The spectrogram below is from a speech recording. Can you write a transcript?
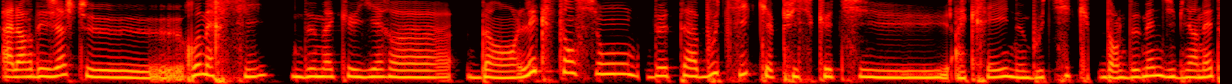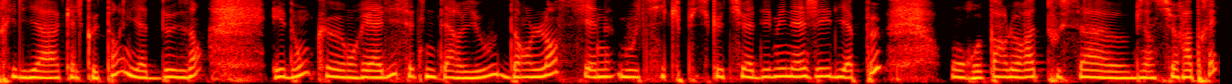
Alors déjà, je te remercie de m'accueillir euh, dans l'extension de ta boutique, puisque tu as créé une boutique dans le domaine du bien-être il y a quelque temps, il y a deux ans. Et donc, euh, on réalise cette interview dans l'ancienne boutique, puisque tu as déménagé il y a peu. On reparlera de tout ça, euh, bien sûr, après.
